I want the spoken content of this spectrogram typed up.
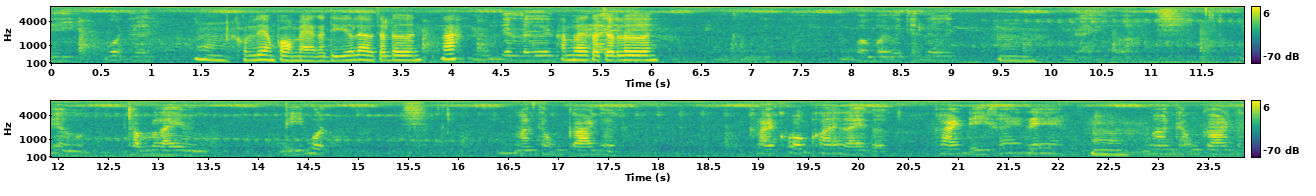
ดีหมดเลยอืม คนเลี้ยงพ่อแม่ก็ดีแล้วเจริญนะอืมเจริญทำอะไรก็เจริญบ่บ่ก็เจริญอืมได้ว่าเรื่องทำอะไรดีหมด งานทำการก็ขายของขายอะไรก็ขายดีขายแร่อืมงานทำการก็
